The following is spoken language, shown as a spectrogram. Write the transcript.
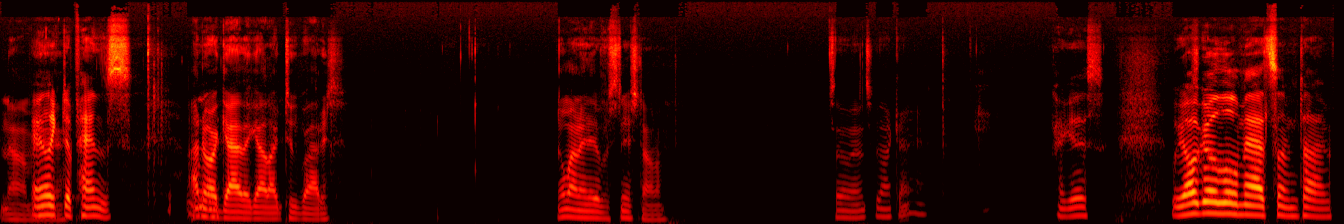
No, man. And it like depends. I know a guy that got like two bodies. Nobody ever snitched on him. So that's like, eh. I guess we all go a little mad sometime.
